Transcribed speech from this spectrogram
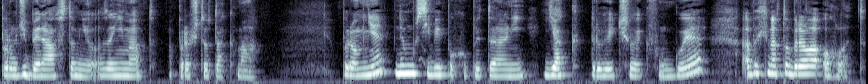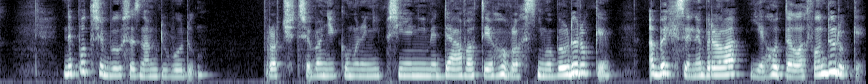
proč by nás to mělo zajímat a proč to tak má. Pro mě nemusí být pochopitelný, jak druhý člověk funguje, abych na to brala ohled. Nepotřebuju seznam důvodů. Proč třeba někomu není příjemný mi dávat jeho vlastní mobil do ruky, abych si nebrala jeho telefon do ruky.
